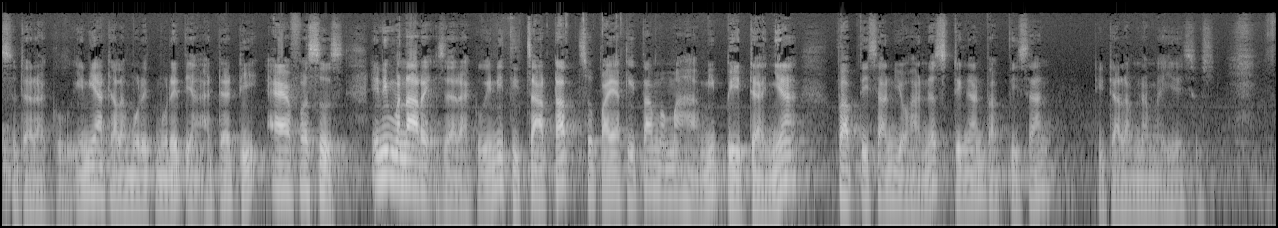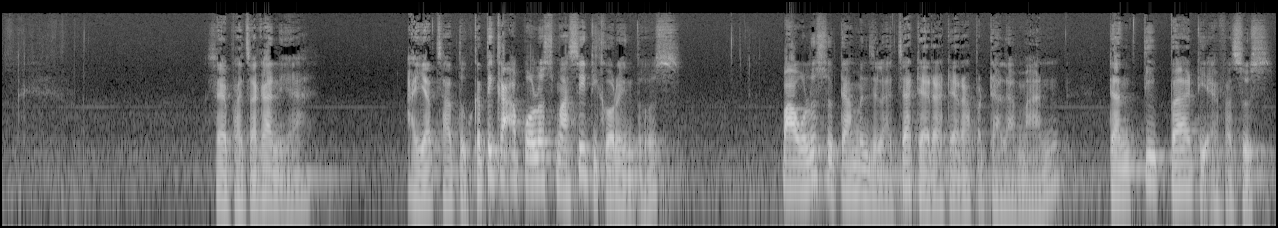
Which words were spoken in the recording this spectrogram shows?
saudaraku. Ini adalah murid-murid yang ada di Efesus. Ini menarik, saudaraku. Ini dicatat supaya kita memahami bedanya baptisan Yohanes dengan baptisan di dalam nama Yesus. Saya bacakan ya. Ayat 1. Ketika Apolos masih di Korintus, Paulus sudah menjelajah daerah-daerah pedalaman dan tiba di Efesus.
